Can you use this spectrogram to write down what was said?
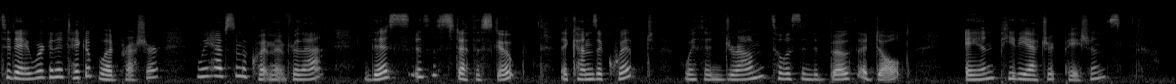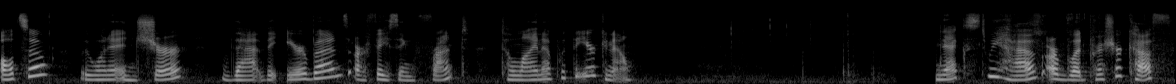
today we're going to take a blood pressure and we have some equipment for that. This is a stethoscope that comes equipped with a drum to listen to both adult and pediatric patients. Also, we want to ensure that the earbuds are facing front to line up with the ear canal. Next, we have our blood pressure cuff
